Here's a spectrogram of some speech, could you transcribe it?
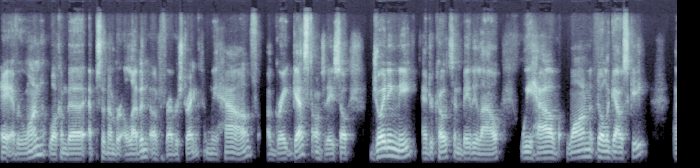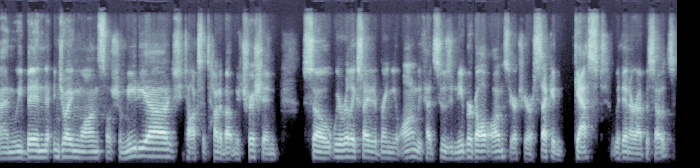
Hey everyone, welcome to episode number 11 of Forever Strength. And we have a great guest on today. So, joining me, Andrew Coates and Bailey Lau, we have Won Dolegowski. And we've been enjoying Won's social media. She talks a ton about nutrition. So, we're really excited to bring you on. We've had Susan Niebergall on. So, you're actually our second guest within our episodes.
